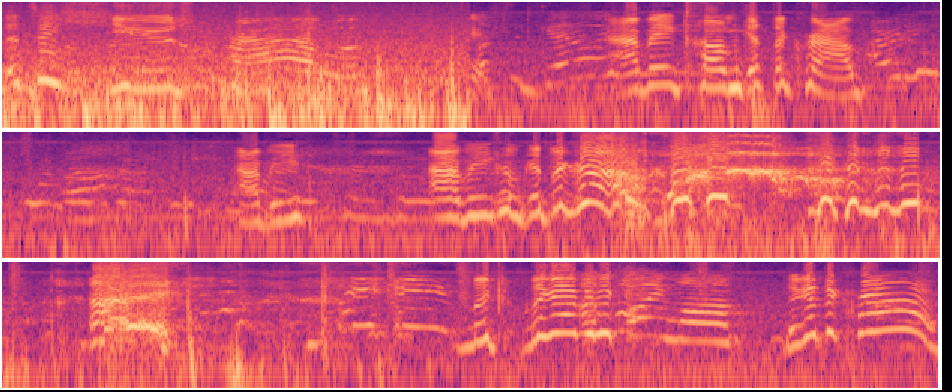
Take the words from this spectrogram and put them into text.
That's a huge crab. Abby, come get the crab. Abby. Abby, come get the crab. Abby. Look, look at Abby. I'm calling mom. Look at the crab.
